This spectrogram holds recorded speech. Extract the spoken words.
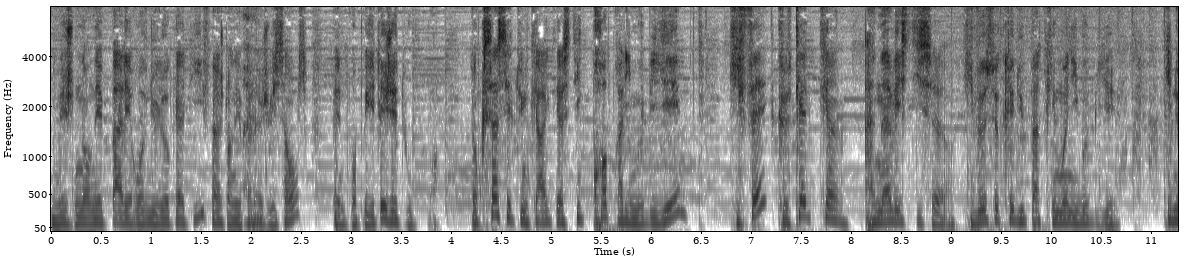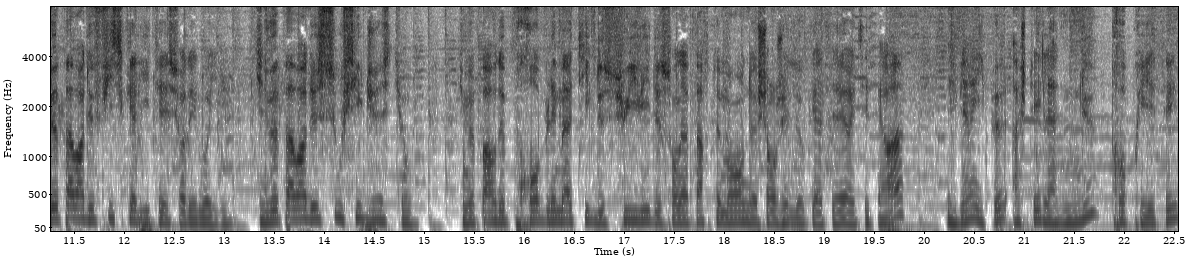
mais je n'en ai pas les revenus locatifs, hein, je n'en ai pas la jouissance. Pleine propriété, j'ai tout. Donc ça, c'est une caractéristique propre à l'immobilier qui fait que quelqu'un, un investisseur, qui veut se créer du patrimoine immobilier, qui ne veut pas avoir de fiscalité sur des loyers, qui ne veut pas avoir de soucis de gestion, qui ne veut pas avoir de problématiques de suivi de son appartement, de changer de locataire, etc., eh bien, il peut acheter la nue propriété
